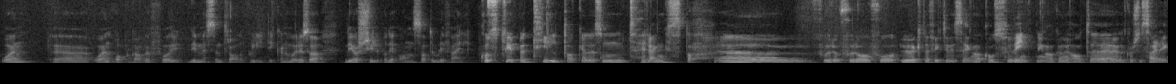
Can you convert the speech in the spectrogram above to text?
og en, uh, og en, oppgave for de mest sentrale politikerne våre. Så det å skylde på de ansatte blir feil. Hvilken type tiltak er det som trengs da, for, for, å få økt effektivisering? Hvilke forventninger kan vi ha til kanskje særlig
